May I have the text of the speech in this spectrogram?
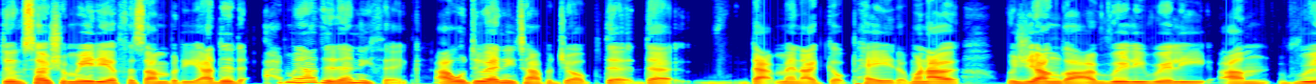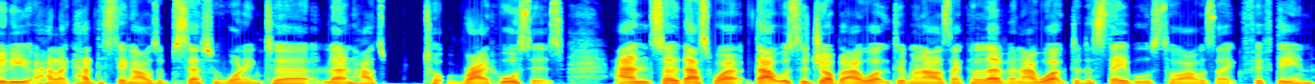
doing social media for somebody. I did. I mean, I did anything. I would do any type of job that that that meant I got paid. When I was younger, I really, really, um, really had like had this thing. I was obsessed with wanting to learn how to to ride horses. And so that's what that was the job that I worked in when I was like 11. I worked in the stables till I was like 15.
